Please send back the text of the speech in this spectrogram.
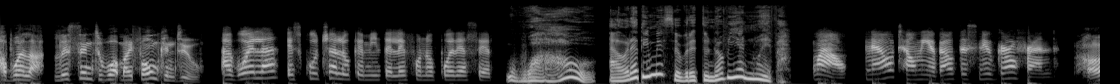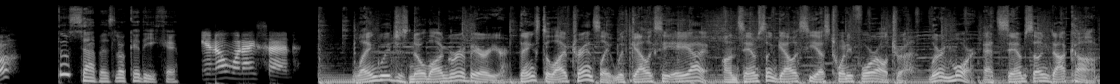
Abuela, listen to what my phone can do. Abuela, escucha lo que mi teléfono puede hacer. ¡Wow! Ahora dime sobre tu novia nueva. Wow, now tell me about this new girlfriend. Huh? Tú sabes lo que dije. You know what I said. Language is no longer a barrier thanks to Live Translate with Galaxy AI on Samsung Galaxy S24 Ultra. Learn more at Samsung.com.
